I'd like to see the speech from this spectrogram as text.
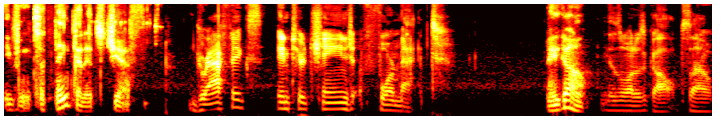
even to think that it's GIF. Graphics interchange format. There you go. is what it's called. So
